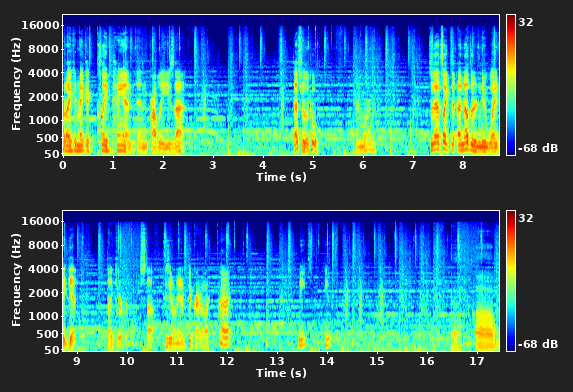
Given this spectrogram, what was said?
But I can make a clay pan and probably use that. That's really cool. And more? So that's like the, another new way to get like your stuff because you don't need a pick right away. All right. Neat. Neat. Okay. Um.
